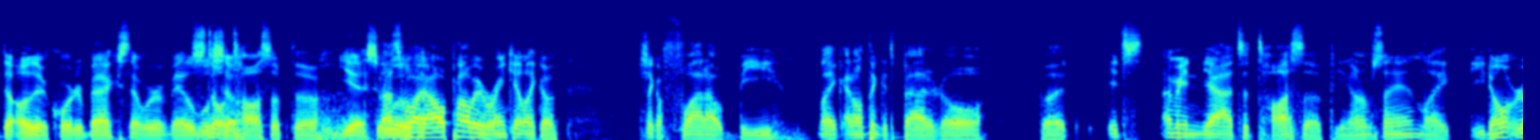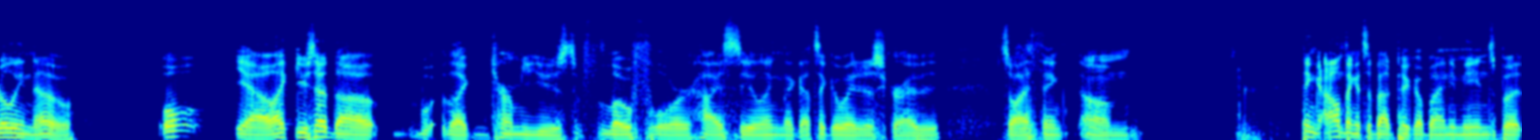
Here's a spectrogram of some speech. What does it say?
the other quarterbacks that were available. Still so a toss up though. yeah, so That's we'll- why I'll probably rank it like a just like a flat out B. Like I don't think it's bad at all, but it's I mean, yeah, it's a toss up, you know what I'm saying? Like you don't really know. Well, Yeah, like you said, the w- like term you used, low floor, high ceiling. Like that's a good way to describe it. So I think, um, think I don't think it's a bad pickup by any means, but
